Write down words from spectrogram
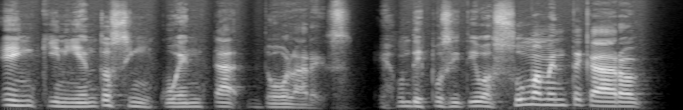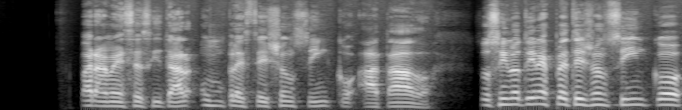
en 550 dólares. Es un dispositivo sumamente caro para necesitar un PlayStation 5 atado. Entonces, si no tienes PlayStation 5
